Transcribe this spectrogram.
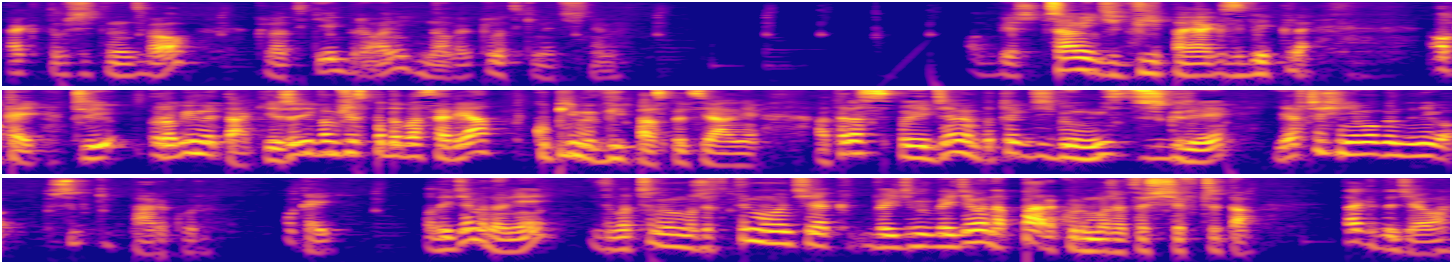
Tak? Dobrze się to nazywało? Klocki, broń, nowe klocki naciśniemy. Odbierz. Trzeba mieć VIPa jak zwykle. Okej, czyli robimy tak. Jeżeli Wam się spodoba seria, kupimy VIPa specjalnie. A teraz pojedziemy, bo tutaj gdzieś był mistrz gry. Ja wcześniej nie mogłem do niego. Szybki parkour. Okej, podejdziemy do niej i zobaczymy, może w tym momencie, jak wejdziemy, wejdziemy na parkour, może coś się wczyta. Tak do dzieła.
